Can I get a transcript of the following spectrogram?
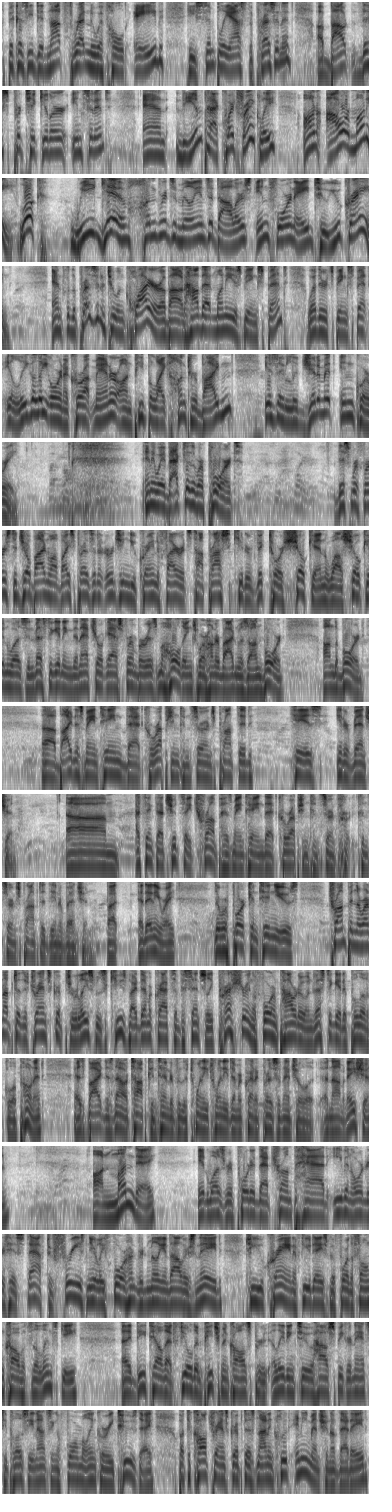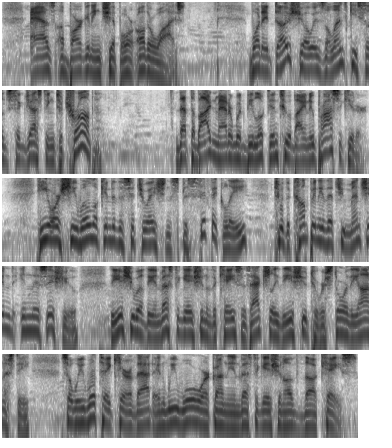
Because he did not threaten to withhold aid. He simply asked the president about this particular incident and the impact, quite frankly, on our money. Look, we give hundreds of millions of dollars in foreign aid to Ukraine. And for the president to inquire about how that money is being spent, whether it's being spent illegally or in a corrupt manner on people like Hunter Biden, is a legitimate inquiry. Anyway, back to the report. This refers to Joe Biden while vice president urging Ukraine to fire its top prosecutor, Viktor Shokin, while Shokin was investigating the natural gas firm Burisma Holdings, where Hunter Biden was on board, on the board. Uh, Biden has maintained that corruption concerns prompted his intervention. Um, I think that should say Trump has maintained that corruption concern, concerns prompted the intervention. But at any rate, The report continues Trump, in the run up to the transcript's release, was accused by Democrats of essentially pressuring a foreign power to investigate a political opponent, as Biden is now a top contender for the 2020 Democratic presidential uh, nomination. On Monday, it was reported that Trump had even ordered his staff to freeze nearly $400 million in aid to Ukraine a few days before the phone call with Zelensky, a detail that fueled impeachment calls leading to House Speaker Nancy Pelosi announcing a formal inquiry Tuesday. But the call transcript does not include any mention of that aid as a bargaining chip or otherwise. What it does show is Zelensky suggesting to Trump that the Biden matter would be looked into by a new prosecutor. He or she will look into the situation specifically to the company that you mentioned in this issue. The issue of the investigation of the case is actually the issue to restore the honesty. So we will take care of that and we will work on the investigation of the case.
